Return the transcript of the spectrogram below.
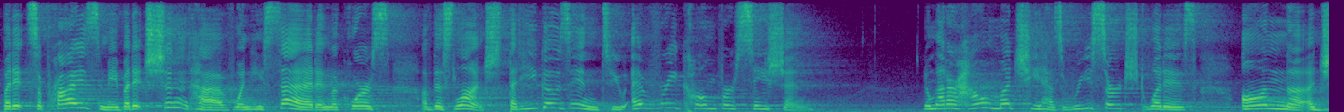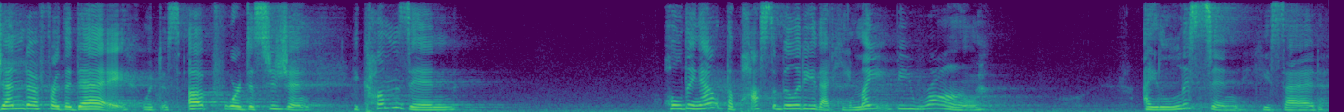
But it surprised me, but it shouldn't have, when he said in the course of this lunch that he goes into every conversation, no matter how much he has researched what is on the agenda for the day, which is up for decision, he comes in holding out the possibility that he might be wrong. I listen, he said,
